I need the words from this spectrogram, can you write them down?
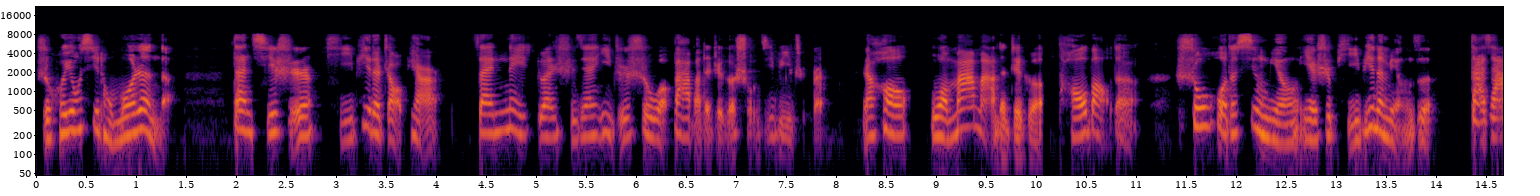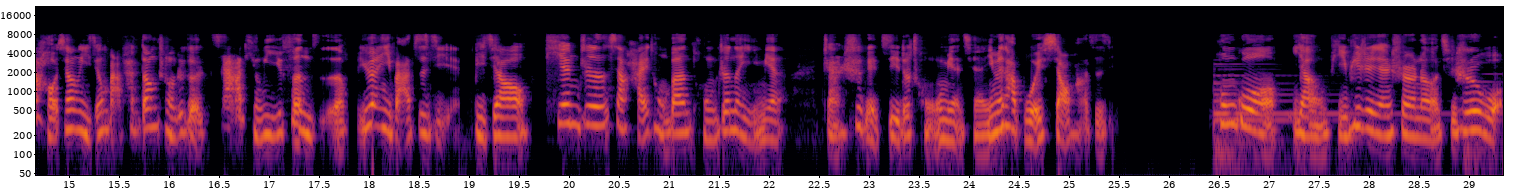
只会用系统默认的。但其实皮皮的照片在那段时间一直是我爸爸的这个手机壁纸。然后我妈妈的这个淘宝的收货的姓名也是皮皮的名字。大家好像已经把它当成这个家庭一份子，愿意把自己比较天真、像孩童般童真的一面展示给自己的宠物面前，因为它不会笑话自己。通过养皮皮这件事儿呢，其实我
